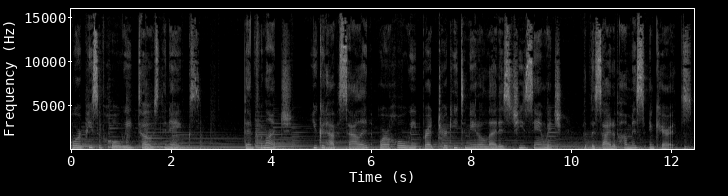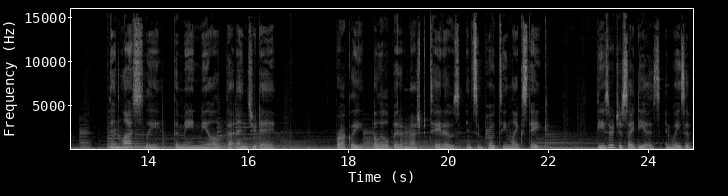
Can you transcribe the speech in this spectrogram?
or a piece of whole wheat toast and eggs. Then, for lunch, You could have a salad or a whole wheat bread turkey, tomato, lettuce, cheese sandwich with a side of hummus and carrots. Then, lastly, the main meal that ends your day broccoli, a little bit of mashed potatoes, and some protein like steak. These are just ideas and ways of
